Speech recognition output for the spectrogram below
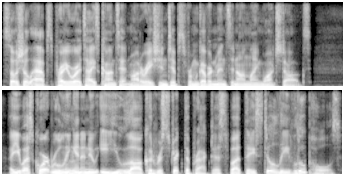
Social apps prioritize content moderation tips from governments and online watchdogs. A U.S. court ruling and a new EU law could restrict the practice, but they still leave loopholes.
